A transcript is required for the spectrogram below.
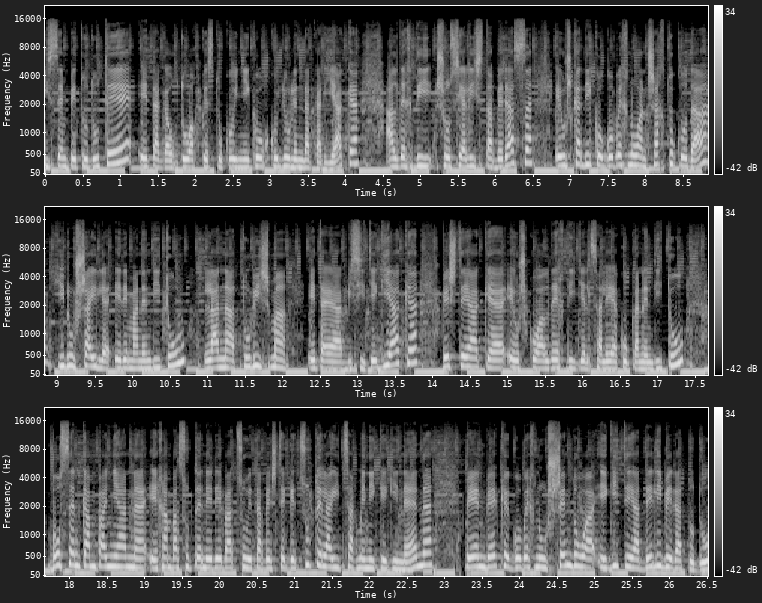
izenpetu dute eta gaur du aurkeztuko inigo urko lendakariak. Alderdi Sozialista beraz, Euskadiko gobernuan sartuko da, hiru saile ere manen ditu, lana, turisma eta bizitegiak, besteak Eusko Alderdi Jeltzaleak ukanen ditu, bozen kampainan erran bazuten ere batzu eta beste getzutela hitzarmenik eginen, PNBek gobernu sendua egitea deliberatu du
